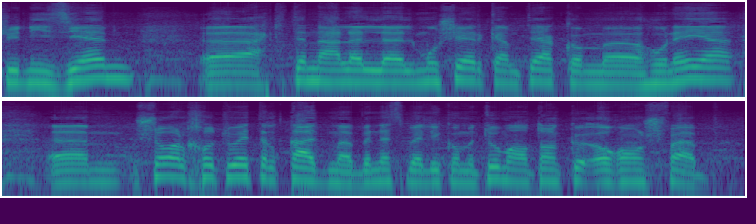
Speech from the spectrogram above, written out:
تونيزيان حكيت لنا على المشاركه نتاعكم هنايا شنو الخطوات القادمه بالنسبه لكم انتم ان طونك اورانج فاب والله احنا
